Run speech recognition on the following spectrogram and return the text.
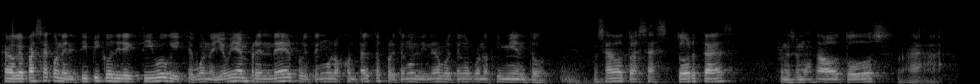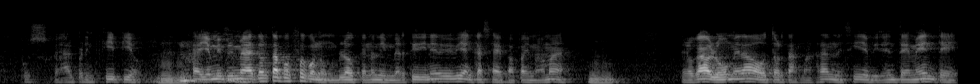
claro, ¿qué pasa con el típico directivo que dice, bueno, yo voy a emprender porque tengo los contactos, porque tengo el dinero, porque tengo el conocimiento? Nos ha dado todas esas tortas que nos hemos dado todos a, pues al principio. o sea, yo mi primera torta pues fue con un blog, que no le invertí dinero y vivía en casa de papá y mamá. Pero claro, luego me he dado tortas más grandes, sí, evidentemente.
